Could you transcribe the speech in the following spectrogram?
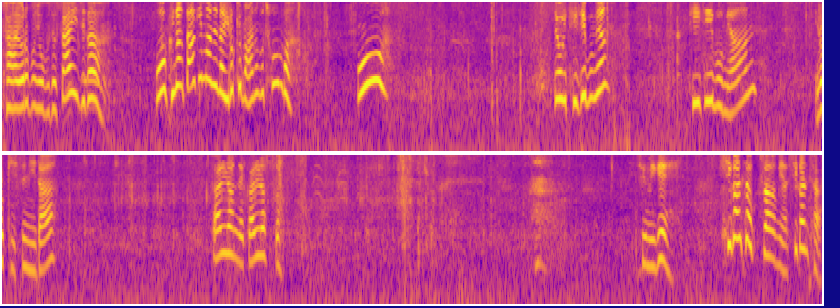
자 여러분 이거 보세요. 사이즈가. 와 그냥 따기만 해. 나 이렇게 많은 거 처음 봐. 오. 여기 뒤집으면 뒤집으면 이렇게 있습니다. 깔렸네 깔렸어. 지금 이게 시간차 싸움이야 시간차.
